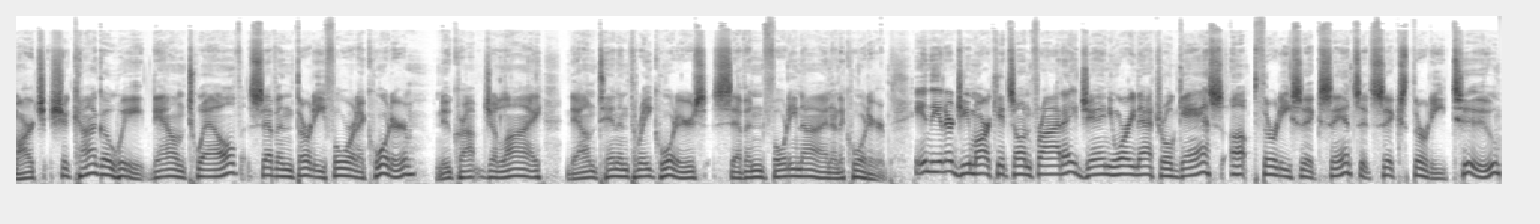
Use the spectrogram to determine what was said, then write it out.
March Chicago wheat down 12, 734 and a quarter. New crop July down 10 and 3 quarters, 749 and a quarter. In the energy markets on Friday, January natural gas up 36 cents at 632.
